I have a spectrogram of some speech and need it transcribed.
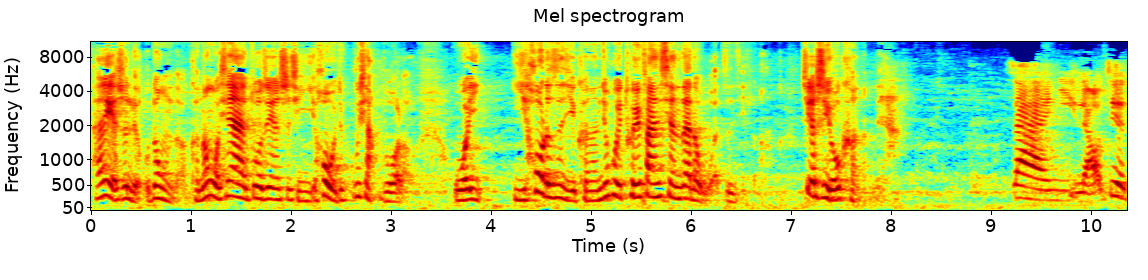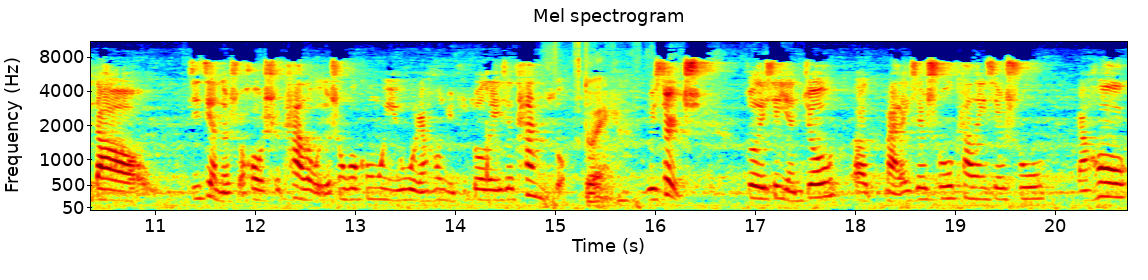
它也是流动的。可能我现在做这件事情，以后我就不想做了，我以后的自己可能就会推翻现在的我自己了，这也是有可能的呀。在你了解到极简的时候，是看了我的生活空无一物，然后你去做了一些探索，对，research，做了一些研究，呃，买了一些书，看了一些书，然后。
